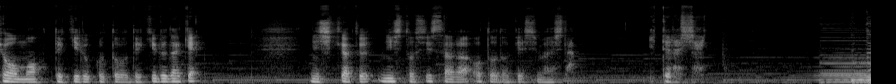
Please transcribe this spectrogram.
今日もできることをできるだけ西企画西俊久がお届けしました。ってらっしゃい。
